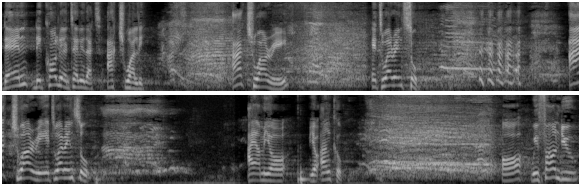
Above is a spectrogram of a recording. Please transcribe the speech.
Then they call you and tell you that actually, actually, it's wearing so. actually, it's wearing so. I am your your uncle. Or we found you.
